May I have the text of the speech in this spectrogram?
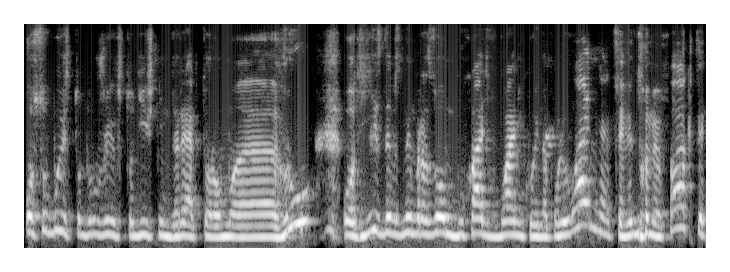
особисто дружив з тодішнім директором е, ГРУ, от їздив з ним разом бухать в баньку і на полювання. Це відомі факти.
